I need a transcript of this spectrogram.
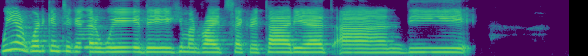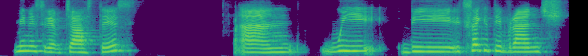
We are working together with the Human Rights Secretariat and the Ministry of Justice. And we, the executive branch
